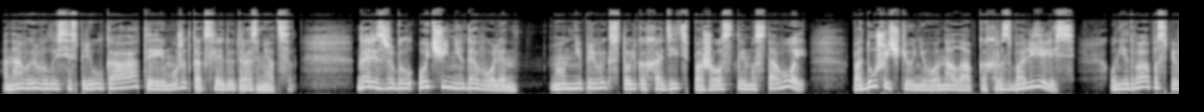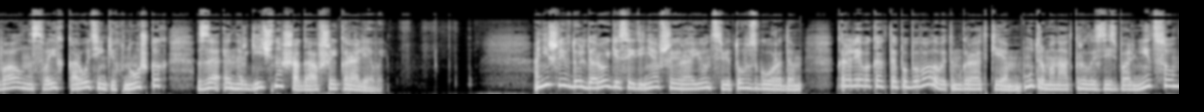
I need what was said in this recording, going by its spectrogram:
она вырвалась из переулка Ат и может как следует размяться. Гаррис же был очень недоволен. Он не привык столько ходить по жесткой мостовой. Подушечки у него на лапках разболелись. Он едва поспевал на своих коротеньких ножках за энергично шагавшей королевой. Они шли вдоль дороги, соединявшей район цветов с городом. Королева как-то побывала в этом городке. Утром она открыла здесь больницу,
